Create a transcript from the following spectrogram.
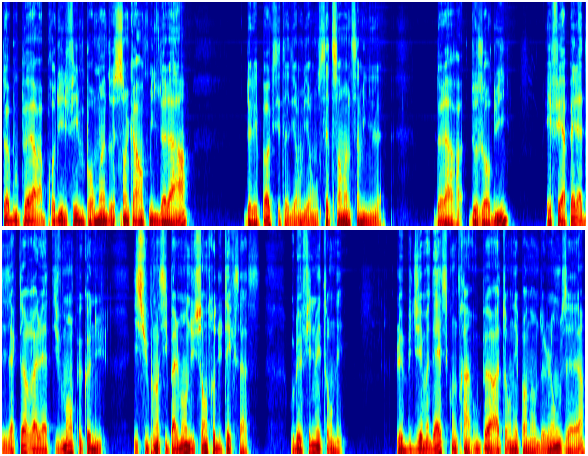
Tob Hooper a produit le film pour moins de 140 000 dollars de l'époque, c'est-à-dire environ 725 000 dollars d'aujourd'hui, et fait appel à des acteurs relativement peu connus, issus principalement du centre du Texas, où le film est tourné. Le budget modeste contraint Hooper à tourner pendant de longues heures,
